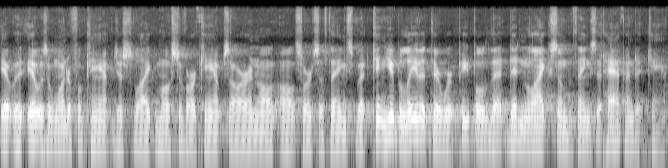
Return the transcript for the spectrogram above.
it, was, it was a wonderful camp, just like most of our camps are, and all, all sorts of things. But can you believe it? There were people that didn't like some of the things that happened at camp.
